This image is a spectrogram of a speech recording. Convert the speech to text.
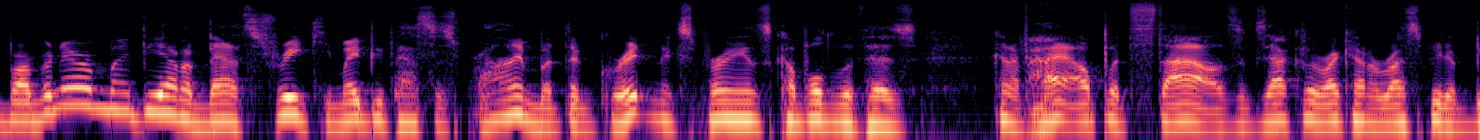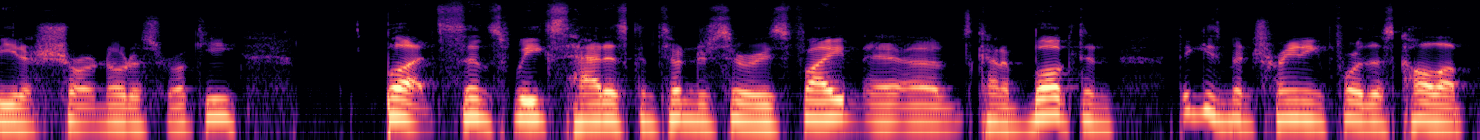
Barberena might be on a bad streak. He might be past his prime, but the grit and experience coupled with his kind of high output style is exactly the right kind of recipe to beat a short notice rookie. But since Weeks had his contender series fight, uh, it's kind of booked, and I think he's been training for this call up.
